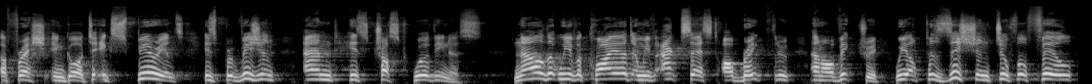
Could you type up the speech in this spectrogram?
afresh in God, to experience His provision and His trustworthiness. Now that we've acquired and we've accessed our breakthrough and our victory, we are positioned to fulfill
